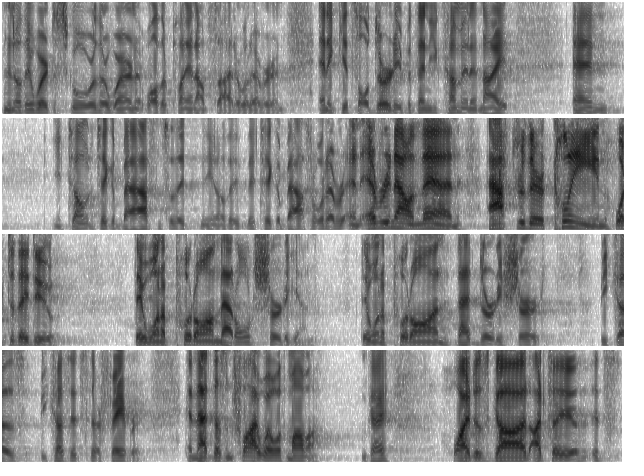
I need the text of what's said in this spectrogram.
you know they wear it to school or they're wearing it while they're playing outside or whatever, and and it gets all dirty. But then you come in at night, and you tell them to take a bath, and so they you know they, they take a bath or whatever. And every now and then, after they're clean, what do they do? They want to put on that old shirt again. They want to put on that dirty shirt because because it's their favorite and that doesn't fly well with mama, okay? Why does God, I tell you, it's,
